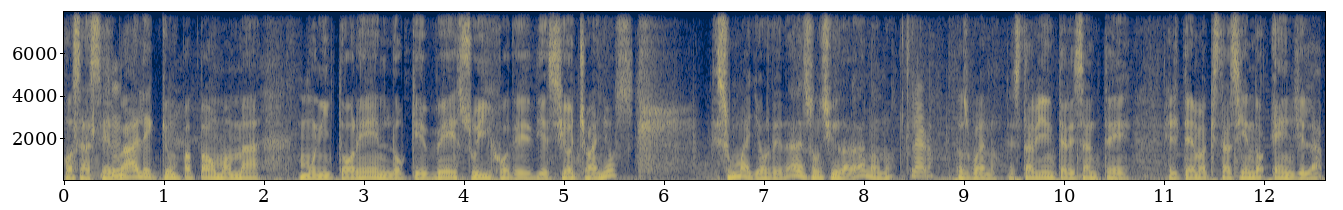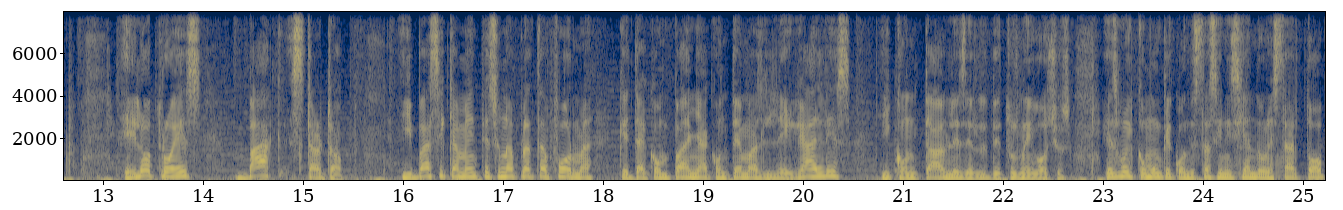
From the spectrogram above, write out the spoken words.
O sea, ¿se vale que un papá o mamá monitoreen lo que ve su hijo de 18 años? Es un mayor de edad, es un ciudadano, ¿no? Claro. Entonces, bueno, está bien interesante el tema que está haciendo Angel App. El otro es Back Startup y básicamente es una plataforma que te acompaña con temas legales y contables de, tus negocios. Es muy común que cuando estás iniciando una startup,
